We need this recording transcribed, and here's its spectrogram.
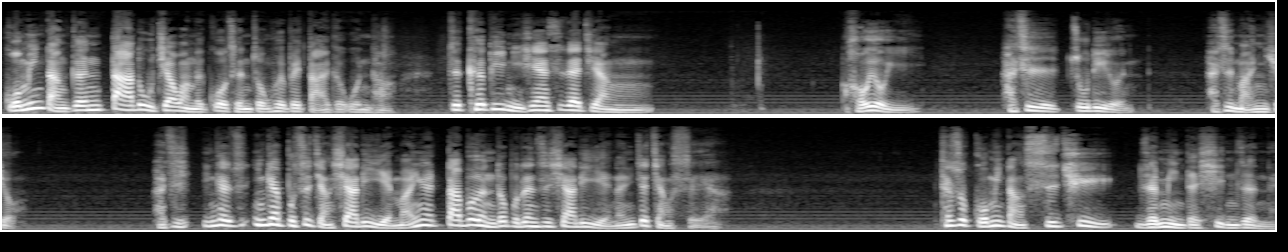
国民党跟大陆交往的过程中会被打一个问号？这柯 P，你现在是在讲侯友谊还是朱立伦？还是蛮久，还是应该是应该不是讲夏立言嘛？因为大部分人都不认识夏立言呢。你在讲谁啊？他说国民党失去人民的信任呢。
